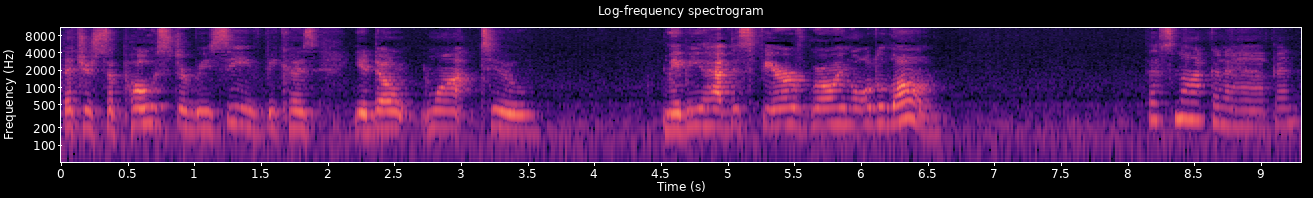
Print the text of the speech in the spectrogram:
that you're supposed to receive because you don't want to. Maybe you have this fear of growing old alone. That's not going to happen.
